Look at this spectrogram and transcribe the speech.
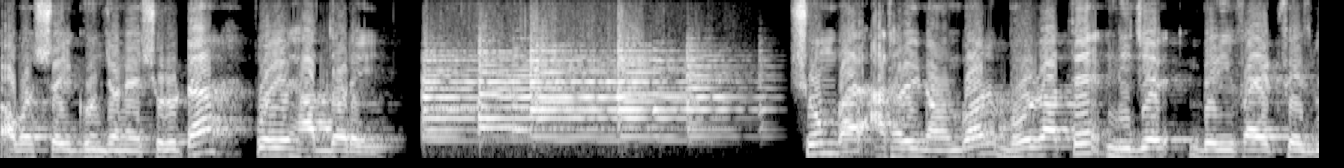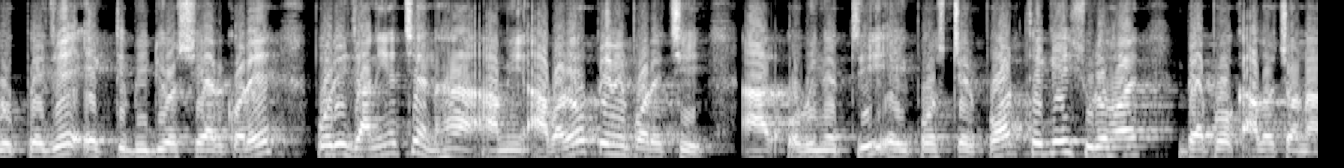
অবশ্যই গুঞ্জনের শুরুটা পরীর হাত ধরেই। সোমবার আঠারোই নভেম্বর ভোর রাতে নিজের ভেরিফাইড ফেসবুক পেজে একটি ভিডিও শেয়ার করে পরি জানিয়েছেন হ্যাঁ আমি আবারও প্রেমে পড়েছি আর অভিনেত্রী এই পোস্টের পর থেকেই শুরু হয় ব্যাপক আলোচনা।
